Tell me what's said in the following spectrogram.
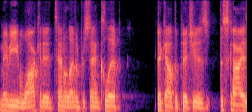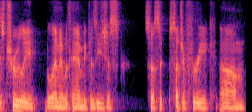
maybe walk at a 10, 11% clip, pick out the pitches, the sky is truly the limit with him because he's just so such a freak. Um,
